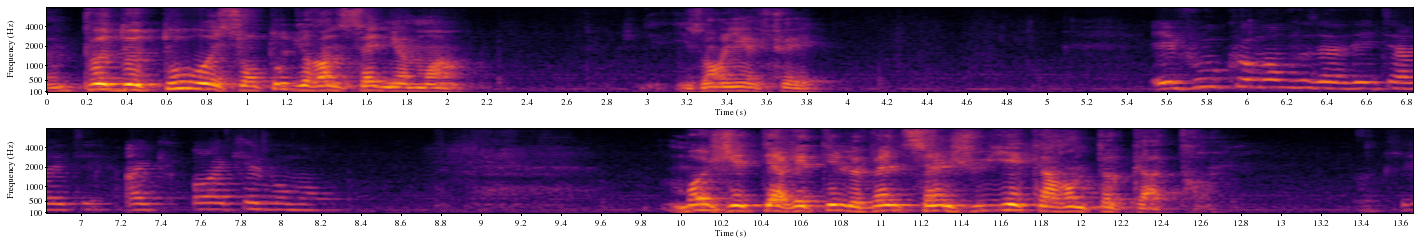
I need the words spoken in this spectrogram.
un peu de tout et surtout du renseignement, ils n'ont rien fait. Et vous, comment vous avez été arrêté? À, à quel moment? Moi, j'ai été arrêté le 25 juillet 1944. Ok.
